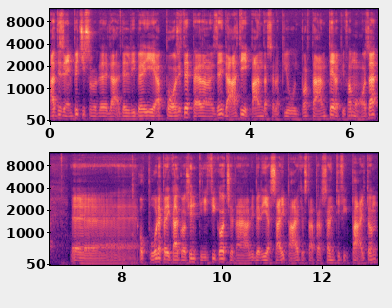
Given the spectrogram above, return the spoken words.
ad esempio ci sono delle, delle, librerie apposite per l'analisi dei dati, Pandas è la più importante, la più famosa, eh, oppure per il calcolo scientifico c'è una libreria SciPy che sta per Scientific Python,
